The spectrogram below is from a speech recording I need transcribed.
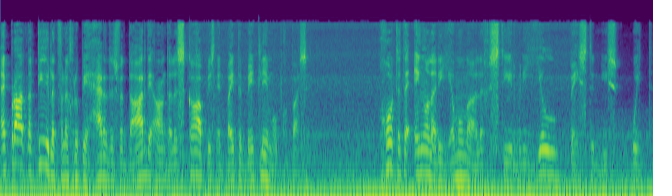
Ek praat natuurlik van 'n groepie herders wat daardie aand hulle skapies net buite Bethlehem opgepas het. God het 'n engel uit die hemel na hulle gestuur met die heel beste nuus ooit.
